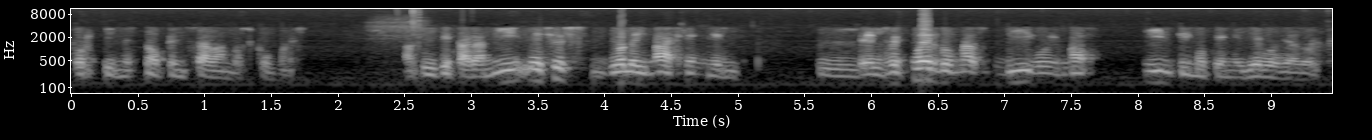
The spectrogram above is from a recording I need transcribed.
por quienes no pensábamos como esto. Así que para mí esa es yo la imagen, el, el recuerdo más vivo y más íntimo que me llevo de Adolfo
